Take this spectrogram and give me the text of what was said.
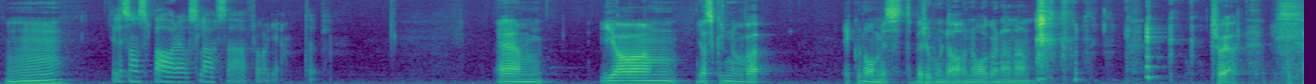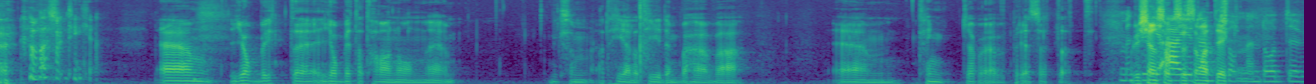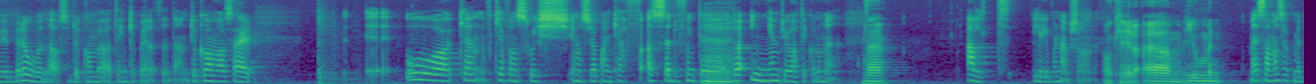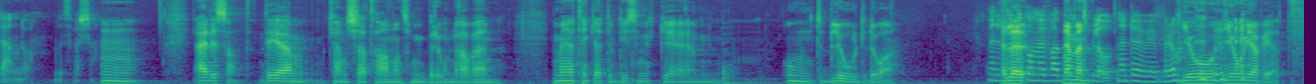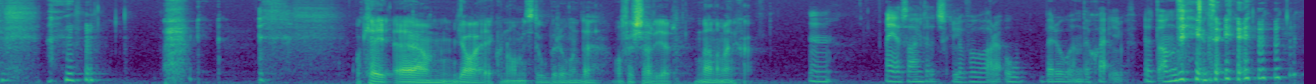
Mm. Är lite som spara och slösa fråga. Typ. Ehm, jag, jag skulle nog vara ekonomiskt beroende av någon annan. Tror jag. Varför det? Ehm, jobbigt, eh, jobbigt att ha någon, eh, liksom att hela tiden behöva ehm, tänka på, över på det sättet. Men det det, känns är också ju som den att det- personen då du är beroende av, så du kommer behöva tänka på hela tiden. Du kommer vara så här. Åh, kan, kan jag få en swish? Jag måste köpa en kaffe. Alltså, så här, du, får inte, Mm. du har ingen privatekonomi. Nej, Allt ligger på den här personen. okej då. Ehm, jo, men Men samma sak med den då, vice versa. Mm. Nej, det är sant. Det är um, kanske att ha någon som är beroende av en. Men jag tänker att det blir så mycket um, ont blod då. Men du tror Eller- det kommer vara nej, gott men- blod när du är beroende? Jo, jo jag vet. Okej, ehm, jag är ekonomiskt oberoende och försörjer en annan människa. Mm. Men jag sa inte att du skulle få vara oberoende själv. Utan det, det.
